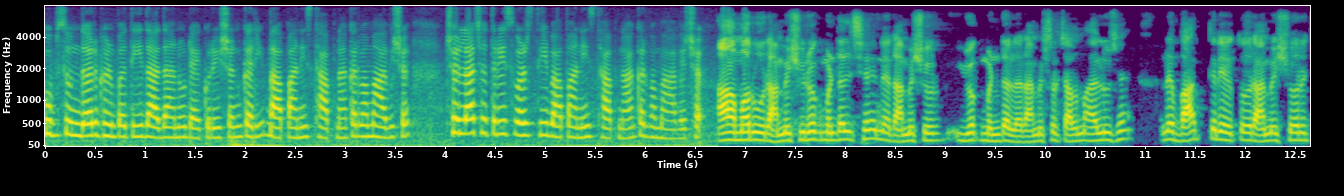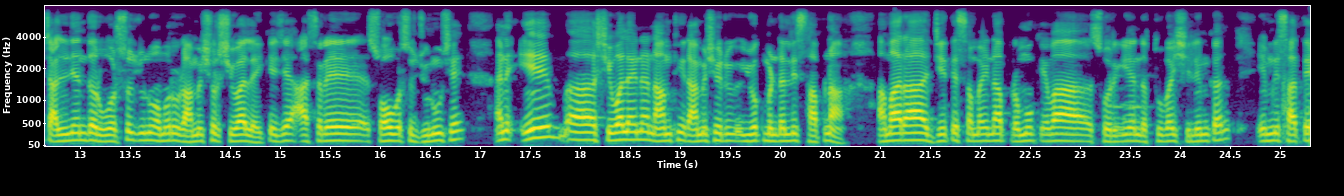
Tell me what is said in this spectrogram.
ખૂબ સુંદર ગણપતિ દાદાનું ડેકોરેશન કરી બાપાની સ્થાપના કરવામાં આવી છે. છેલ્લા છત્રીસ વર્ષથી બાપાની સ્થાપના કરવામાં આવે છે. આ અમારું રામેશ્વર યુવક મંડળ છે ને રામેશ્વર યુવક મંડળ રામેશ્વર ચાલમાં આવેલું છે. અને વાત કરીએ તો રામેશ્વર ચાલની અંદર વર્ષો જૂનું અમારું રામેશ્વર શિવાલય કે જે આશરે સો વર્ષ જૂનું છે. અને એ શિવાલયના નામથી રામેશ્વર યુવક મંડળની સ્થાપના અમારા જે તે સમયના પ્રમુખ એવા સ્વર્ગીય નથુભાઈ શિલિમકર, એમની સાથે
